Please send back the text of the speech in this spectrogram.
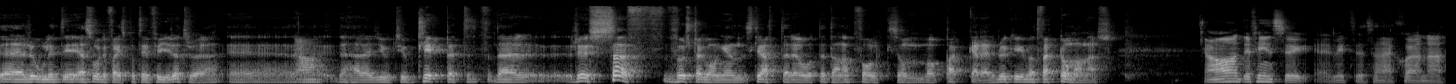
eh, roligt, i- jag såg det faktiskt på TV4 tror jag. Eh, Ja. Det här YouTube-klippet där ryssar första gången skrattade åt ett annat folk som var packade. Det brukar ju vara tvärtom annars. Ja, det finns ju eh, lite sådana här sköna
